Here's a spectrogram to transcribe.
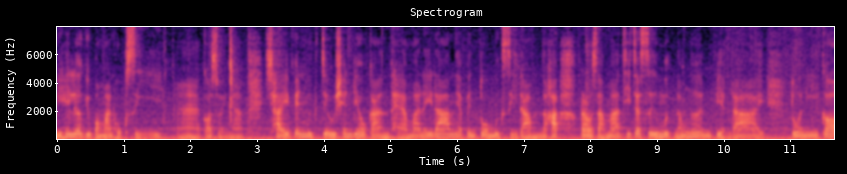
มีให้เลือกอยู่ประมาณ 6 สีอ่าก็สวยงาม ใช้เป็นหมึกเจลเช่นเดียวกัน แถมมาในด้ามเนี่ยเป็นตัวหมึกสีดำนะคะ เราสามารถที่จะซื้อหมึกน้ำเงินเปลี่ยนได้ ตัวนี้ก็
